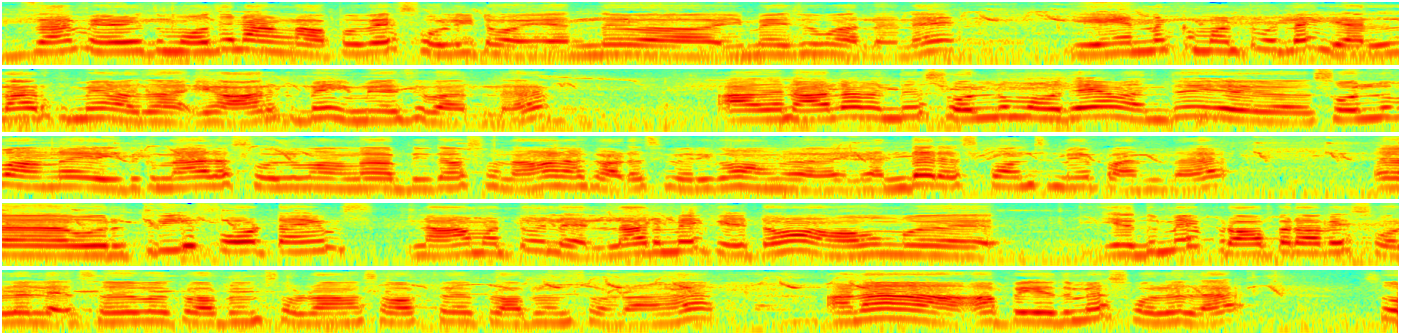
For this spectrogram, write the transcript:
எக்ஸாம் எழுதும் போது நாங்கள் அப்போவே சொல்லிட்டோம். எந்த இமேஜும் வரலன்னு. எனக்கு மட்டும் இல்லை எல்லாருக்குமே அதான் யாருக்குமே இமேஜ் வரல. அதனால வந்து சொல்லும் போதே வந்து சொல்லுவாங்க இதுக்கு மேலே சொல்லுவாங்க அப்படி தான் சொன்னாங்க. ஆனால் கடைசி வரைக்கும் அவங்க எந்த ரெஸ்பான்ஸுமே பண்ணல. ஒரு த்ரீ ஃபோர் டைம்ஸ் நான் மட்டும் இல்லை எல்லாருமே கேட்டோம். அவங்க எதுவுமே ப்ராப்பராகவே சொல்லலை. சர்வர் ப்ராப்ளம் சொல்கிறாங்க சாஃப்ட்வேர் ப்ராப்ளம் சொல்கிறாங்க ஆனால் அப்போ எதுவுமே சொல்லலை. ஸோ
